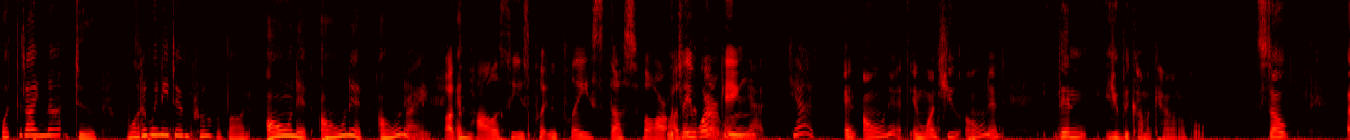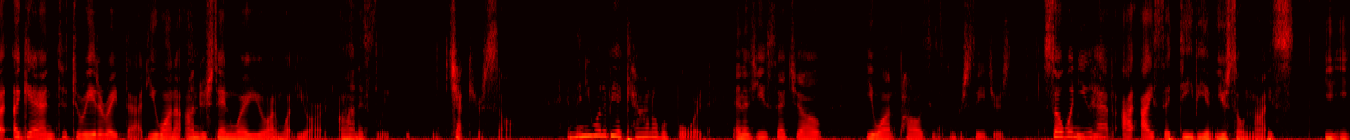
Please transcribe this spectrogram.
What did I not do? What do we need to improve upon? Own it, own it, own it. Right. Are the And- policies put in place thus far? Are they the working? Yes, yes. And own it. And once you own it, then you become accountable. So, again, to, to reiterate that, you want to understand where you are and what you are. Honestly, check yourself. And then you want to be accountable for it. And as you said, Joe, you want policies and procedures. So when you Mhm. have, I, I said deviant, you're so nice. You, you,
